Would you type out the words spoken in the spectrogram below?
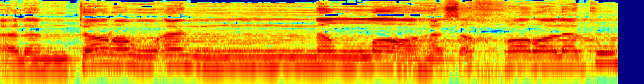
ألم تروا أن الله سخر لكم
